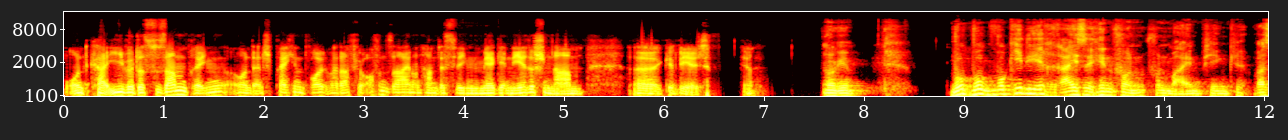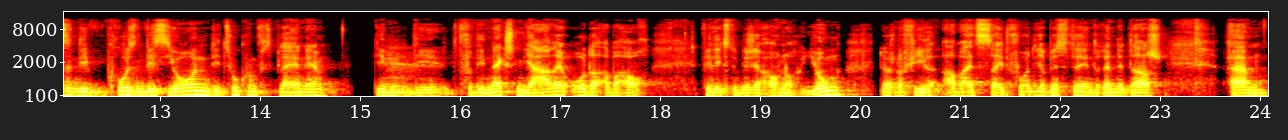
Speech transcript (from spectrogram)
Und KI wird das zusammenbringen und entsprechend wollten wir dafür offen sein und haben deswegen mehr generischen Namen äh, gewählt. Ja. Okay. Wo, wo, wo geht die Reise hin von, von MindPink? Was sind die großen Visionen, die Zukunftspläne? Die, die für die nächsten Jahre oder aber auch, Felix, du bist ja auch noch jung, du hast noch viel Arbeitszeit vor dir, bis du in der Rente darfst. Ähm,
